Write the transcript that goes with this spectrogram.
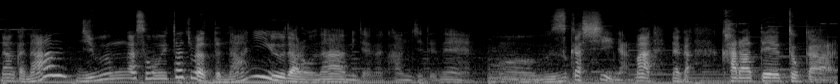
なんかなん自分がそういう立場だったら何言うだろうなみたいな感じでね、うん、難しいな。まあなんか空手とか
